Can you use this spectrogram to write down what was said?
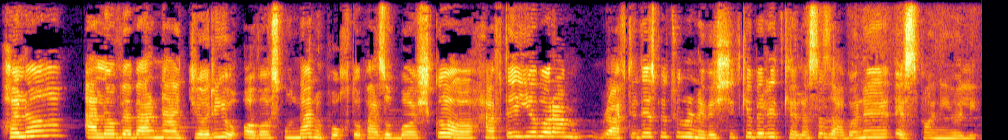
حالا علاوه بر نجاری و آواز خوندن و پخت و پز و باشگاه هفته یه بارم رفتید اسمتون رو نوشتید که برید کلاس زبان اسپانیولی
